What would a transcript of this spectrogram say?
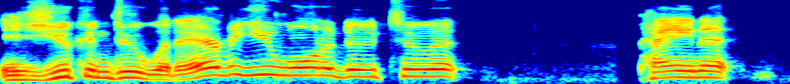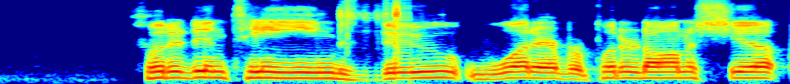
is you can do whatever you want to do to it, paint it, put it in teams, do whatever, put it on a ship,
